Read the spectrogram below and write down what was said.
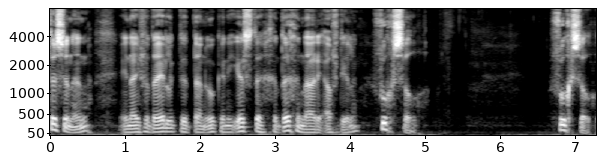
tussenin en hy verduidelik dit dan ook in die eerste gedig in daardie afdeling voegsel voegsel.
